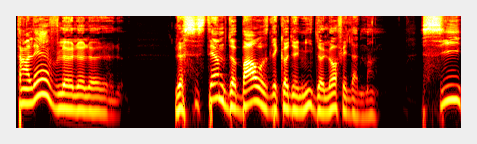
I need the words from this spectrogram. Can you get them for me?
t'enlèves le- le système de base de l'économie de l'offre et de la demande. Si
